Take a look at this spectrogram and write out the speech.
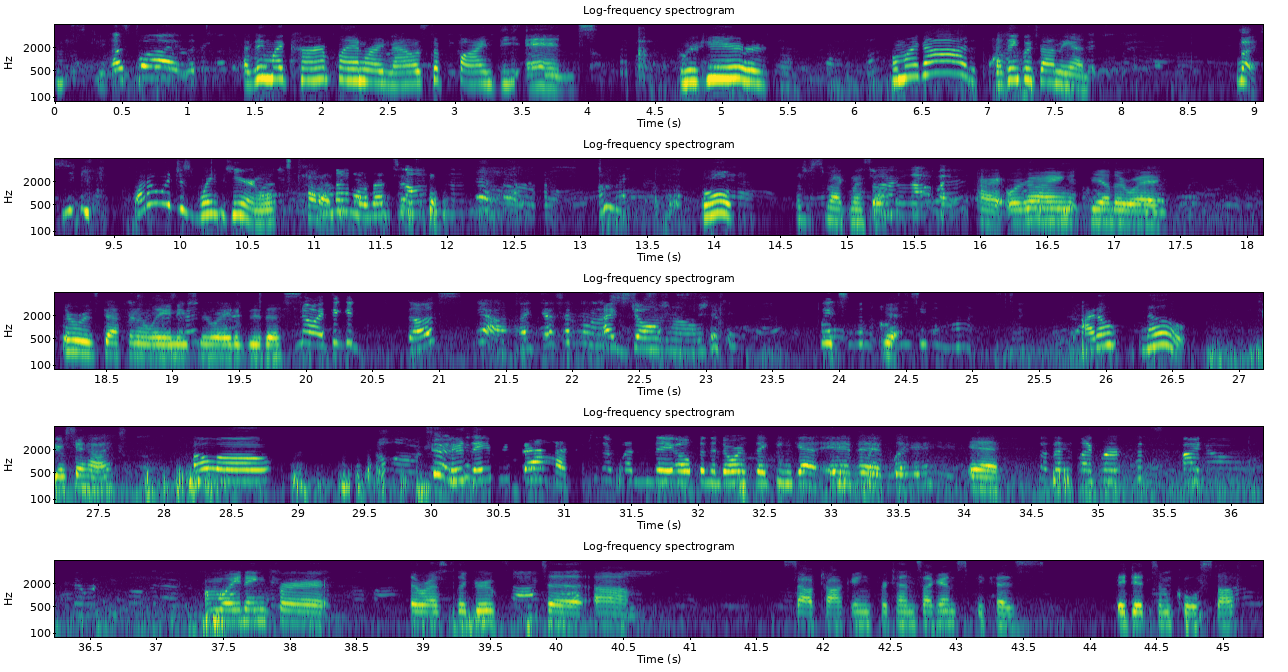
That's why. I think my current plan right now is to find the end. We're here. Oh my god! I think we found the end. Nice. Why don't we just wait here and we'll just cut off? No, that's not. Ooh, I just smack myself. Go that way. All right, we're going the other way. There was definitely an easier way to do this. No, I think it does. Yeah, I guess everyone. I don't know. Wait, so then all Yeah. these even lines? Like, I don't know. Do you say hi? Hello. Hello So again. do they be back? So that when they open the doors, they can get in quickly. Yeah. So they like we're. Cause I know there were people that are. I'm waiting for the rest of the group to um, stop talking for 10 seconds because they did some cool stuff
